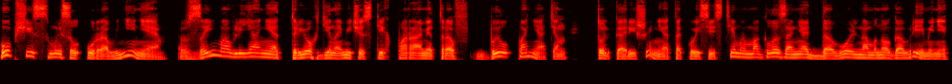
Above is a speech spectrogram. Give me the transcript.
Общий смысл уравнения, взаимовлияние трех динамических параметров был понятен, только решение такой системы могло занять довольно много времени.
